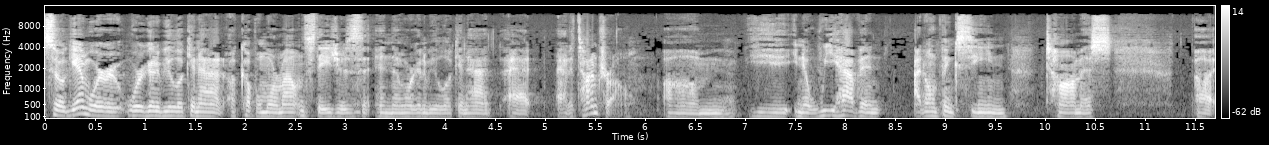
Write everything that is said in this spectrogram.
so again, we're we're going to be looking at a couple more mountain stages, and then we're going to be looking at at at a time trial. Um, you, you know, we haven't, I don't think, seen Thomas uh,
